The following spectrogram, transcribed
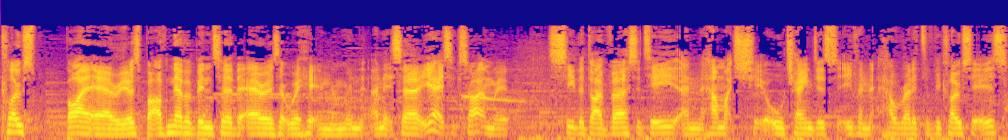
close by areas, but I've never been to the areas that we're hitting them, and, and it's uh, yeah, it's exciting. We see the diversity and how much it all changes, even how relatively close it is.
